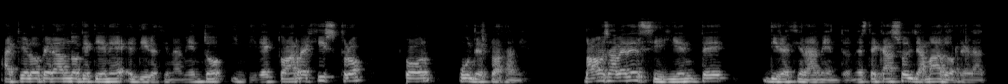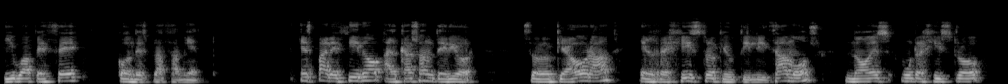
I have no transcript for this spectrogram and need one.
aquel operando que tiene el direccionamiento indirecto a registro con un desplazamiento. Vamos a ver el siguiente direccionamiento, en este caso el llamado relativo a PC con desplazamiento. Es parecido al caso anterior, solo que ahora el registro que utilizamos no es un registro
